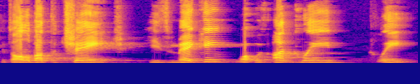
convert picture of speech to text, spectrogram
It's all about the change. He's making what was unclean clean.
